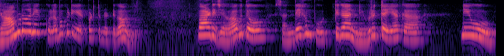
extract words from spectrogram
రాముడు అనే కులమొకటి ఏర్పడుతున్నట్టుగా ఉంది. వాడి జవాబుతో సందేహం పూర్తిగా నివృత్తి అయ్యాక నీవు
